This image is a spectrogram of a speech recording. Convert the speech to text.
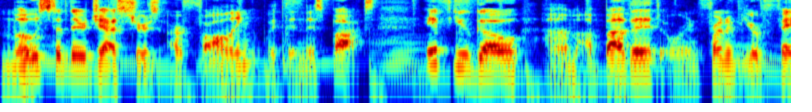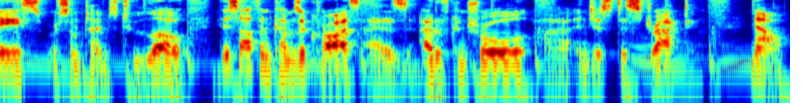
most of their gestures are falling within this box. If you go um, above it or in front of your face or sometimes too low, this often comes across as out of control uh, and just distracting. Now,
